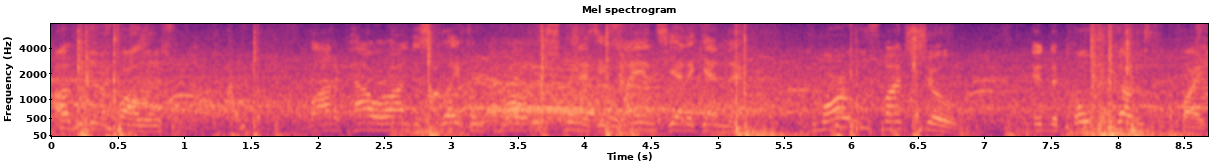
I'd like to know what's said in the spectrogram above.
How's he gonna follow this one? A lot of power on display from Kamaru Usman as he lands yet again there. Kamaru Usman showed in the Colby Covington fight,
